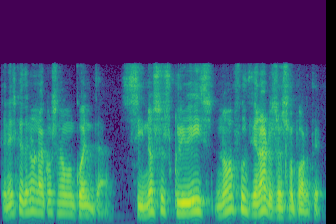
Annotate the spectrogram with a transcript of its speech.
tenéis que tener una cosa en cuenta. Si no suscribís, no va a o el soporte.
